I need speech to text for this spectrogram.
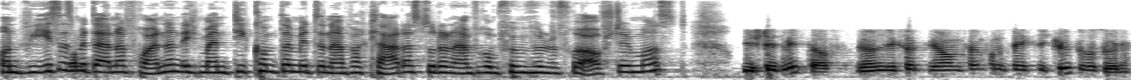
Und wie ist es mit deiner Freundin? Ich meine, die kommt damit dann einfach klar, dass du dann einfach um 5 Uhr früh aufstehen musst. Die steht mit auf. Wir haben, wie gesagt, wir haben 560 Kühe zu versorgen.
